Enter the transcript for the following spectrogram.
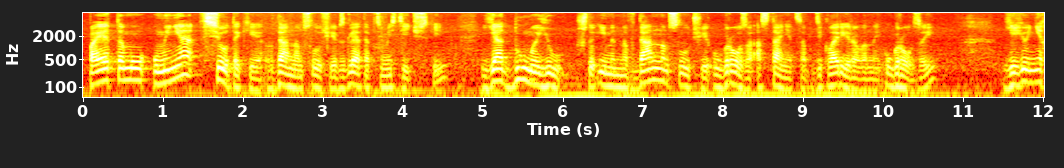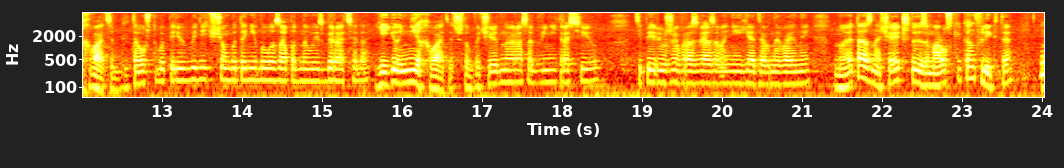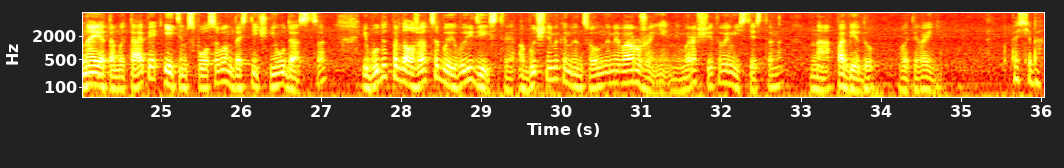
Поэтому у меня все-таки в данном случае взгляд оптимистический. Я думаю, что именно в данном случае угроза останется декларированной угрозой, Ее не хватит для того, чтобы переубедить в чем бы то ни было западного избирателя. Ее не хватит, чтобы в очередной раз обвинить Россию, теперь уже в развязывании ядерной войны. Но это означает, что и заморозки конфликта на этом этапе этим способом достичь не удастся. И будут продолжаться боевые действия обычными конвенционными вооружениями. Мы рассчитываем, естественно, на победу в этой войне. Спасибо.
